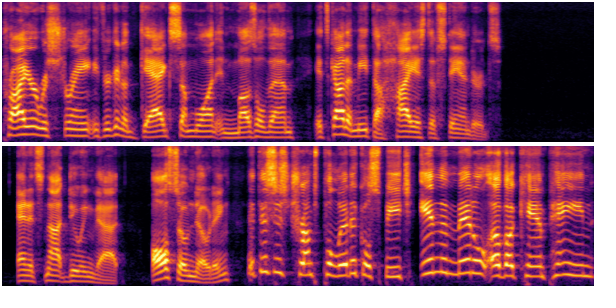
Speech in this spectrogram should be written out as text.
Prior restraint, if you're going to gag someone and muzzle them, it's got to meet the highest of standards. And it's not doing that. Also, noting that this is Trump's political speech in the middle of a campaign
